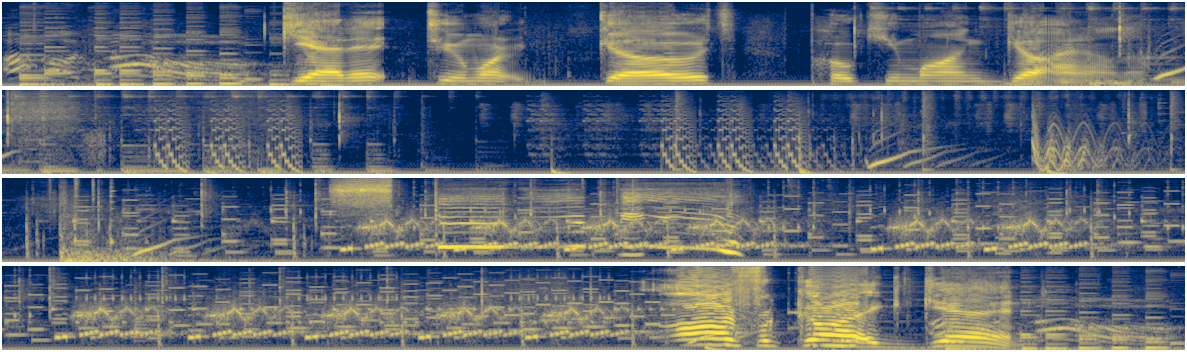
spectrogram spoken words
Oh no! Get it? Two more goes. Pokemon Go. I don't know. I forgot again. Oh,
